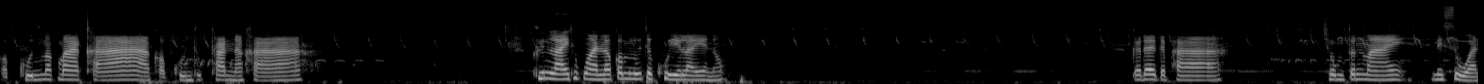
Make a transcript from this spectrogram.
ขอบคุณมาก ๆ ค่ะ ขอบคุณทุกท่านนะคะ ขึ้นไลฟ์ทุกวันแล้วก็ไม่รู้จะคุยอะไรอะเนาะ ก็ได้แต่พา ชมต้นไม้ในสวน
